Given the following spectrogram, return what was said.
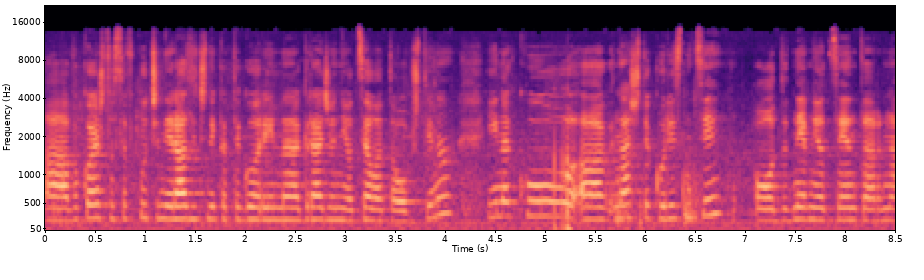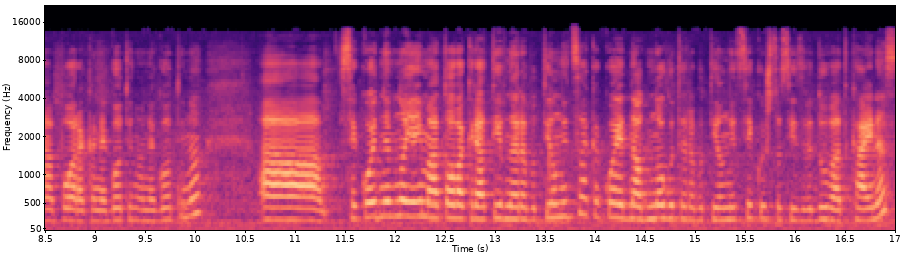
а, во која што се вклучени различни категории на граѓани од целата општина. Инаку, нашите корисници од Дневниот центар на порака Неготино Неготино а, секојдневно ја имаат ова креативна работилница, како една од многуте работилници кои што се изведуваат кај нас.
